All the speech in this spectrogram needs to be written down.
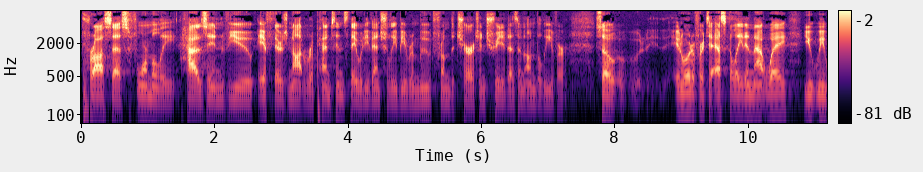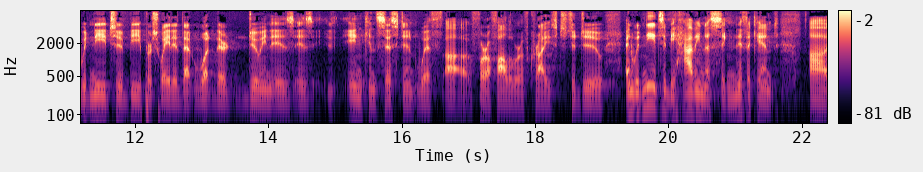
process formally has in view if there's not repentance, they would eventually be removed from the church and treated as an unbeliever. So, in order for it to escalate in that way, you, we would need to be persuaded that what they're doing is is inconsistent with uh, for a follower of Christ to do, and would need to be having a significant. Uh,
